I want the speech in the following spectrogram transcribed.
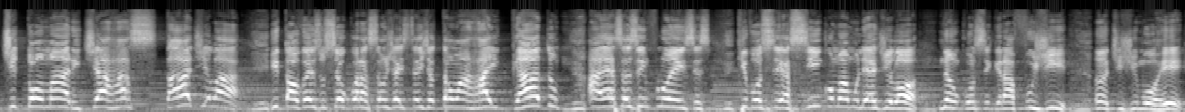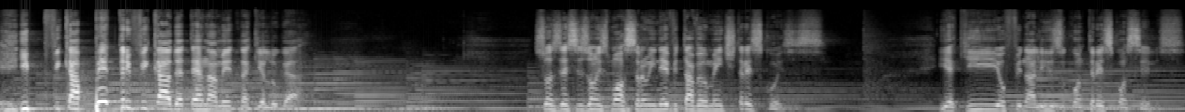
te tomar e te arrastar de lá. E talvez o seu coração já esteja tão arraigado a essas influências que você, assim como a mulher de Ló, não conseguirá fugir antes de morrer e ficar petrificado eternamente naquele lugar. Suas decisões mostram inevitavelmente três coisas. E aqui eu finalizo com três conselhos.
